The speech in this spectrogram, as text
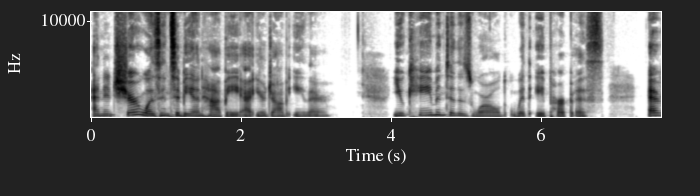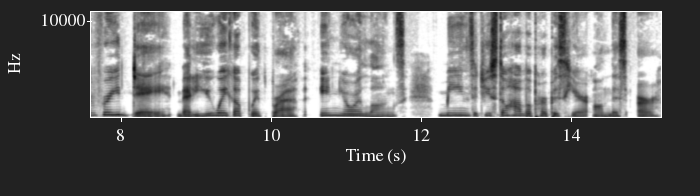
And it sure wasn't to be unhappy at your job either. You came into this world with a purpose. Every day that you wake up with breath in your lungs means that you still have a purpose here on this earth.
